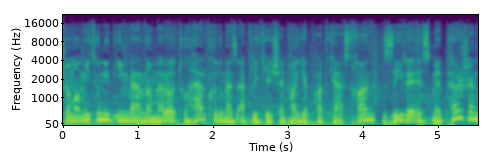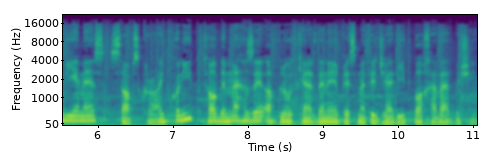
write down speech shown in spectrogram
شما می‌تونید این برنامه را تو هر کدوم از اپلیکیشن های پادکست‌خوان زیر اسم Persian BMS subscribe کنید تا به محض آپلود کردن قسمت جدید با خبر بشید.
